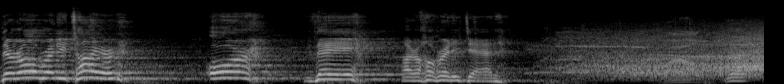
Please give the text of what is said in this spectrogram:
they're already tired, or they are already dead. Wow.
